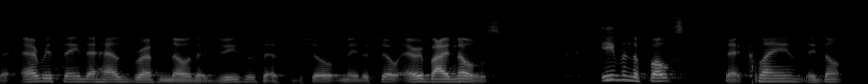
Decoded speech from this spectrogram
let everything that has breath know that Jesus has made a show. Everybody knows. Even the folks that claim they don't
